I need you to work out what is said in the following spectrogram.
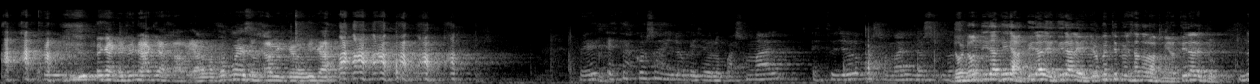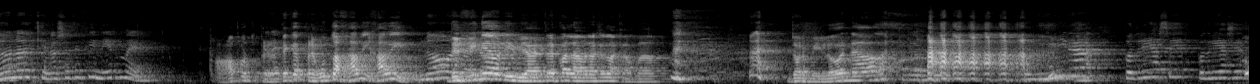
Venga, que tiene aquí a Javi. A lo mejor puede ser Javi que lo diga. ¿Ves? Estas cosas es lo que yo lo paso mal. Esto yo lo paso mal. No, sé- No, sé- no, tira, tira, tírale, tírale. Yo me estoy pensando las mías, tírale tú. No, no, es que no sé definirme. Ah, pues espérate que pregunto a Javi, Javi. No, Define no, a no. Olivia en tres palabras en la cama. Dormilona. Pues mira, podría ser, podría ser que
